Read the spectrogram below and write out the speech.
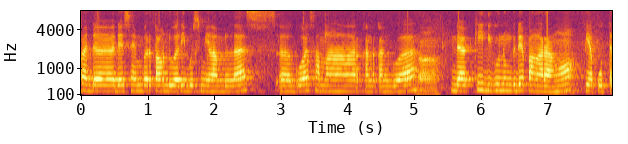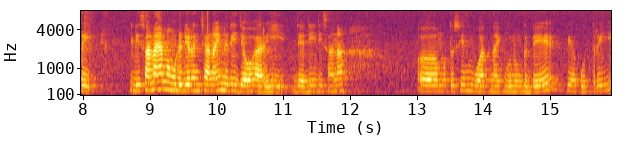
Pada Desember tahun 2019 uh, gue sama rekan-rekan gue mendaki di Gunung Gede Pangarango Pia Putri. Di sana emang udah direncanain dari jauh hari. Jadi di sana uh, mutusin buat naik Gunung Gede Pia Putri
